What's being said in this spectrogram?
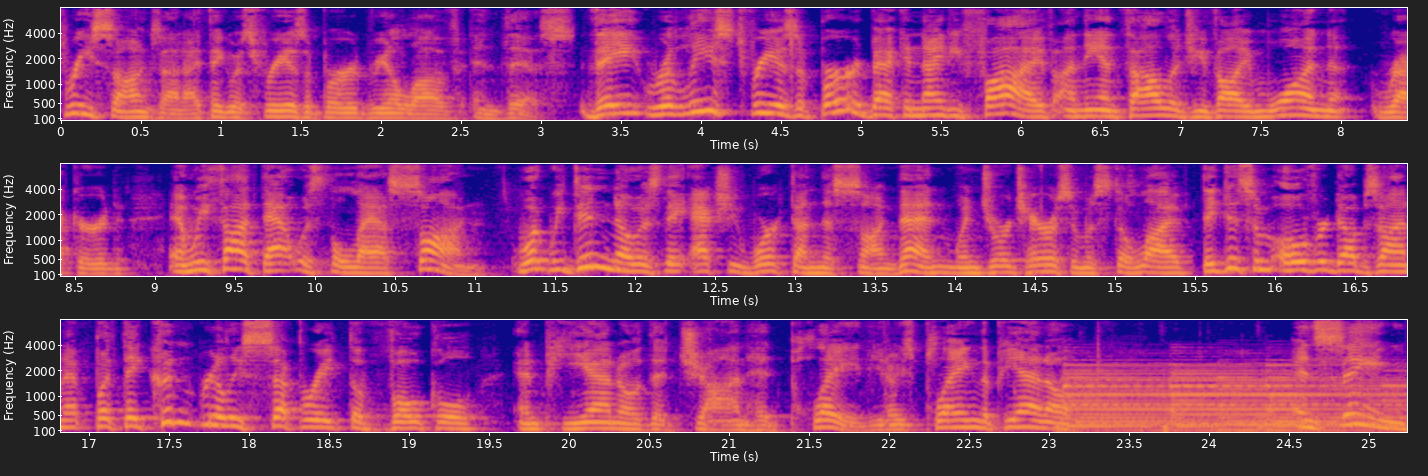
three songs on it. I think it was Free as a Bird, Real Love, and this. They released Free as a Bird back in 95 on the Anthology Volume 1 record, and we thought that was the last song. What we didn't know is they actually worked on this song then when George Harrison was still alive. They did some overdubs on it, but they couldn't really separate the vocal and piano that John had played. You know, he's playing the piano and singing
